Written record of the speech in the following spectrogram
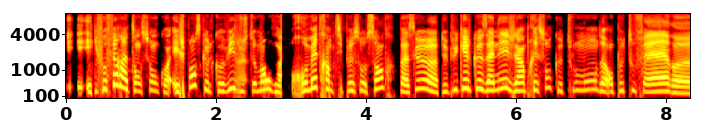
et, et qu'il faut faire attention quoi et je pense que le covid ouais. justement va remettre un petit peu ça au centre parce que, heu, depuis quelques années, j'ai l'impression que tout le monde on peut tout faire, heu,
